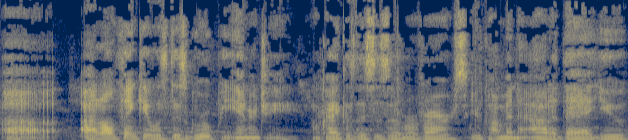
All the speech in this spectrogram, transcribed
Uh, I don't think it was this groupie energy, okay? Because this is a reverse. You coming out of that. You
